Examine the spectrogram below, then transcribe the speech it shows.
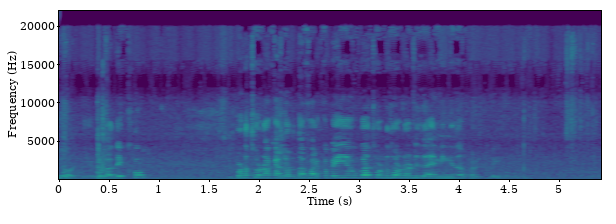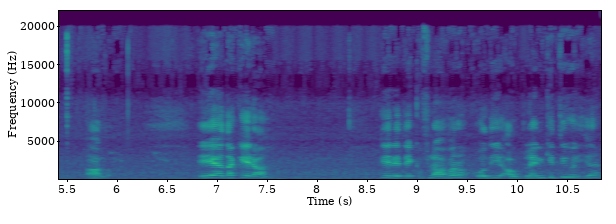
ਲੋ ਜੀ ਇਹ ਦੇਖੋ। ਥੋੜਾ ਥੋੜਾ ਕਲਰ ਦਾ ਫ਼ਰਕ ਪਈ ਜਾਊਗਾ ਥੋੜਾ ਥੋੜਾ ਡਿਜ਼ਾਈਨਿੰਗ ਦਾ ਫ਼ਰਕ ਪਈ ਜਾਊਗਾ। ਆ ਲੋ ਇਹ ਇਹਦਾ ਘੇਰਾ। ਘੇਰੇ ਤੇ ਇੱਕ ਫਲਾਵਰ ਉਹਦੀ ਆਊਟਲਾਈਨ ਕੀਤੀ ਹੋਈ ਹੈ।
